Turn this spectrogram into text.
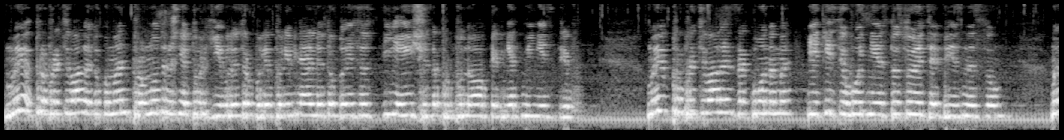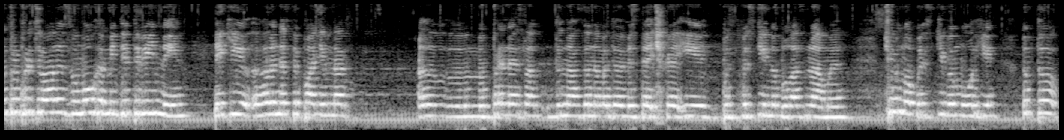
Ми пропрацювали документ про внутрішню торгівлю, зробили порівняльну таблицю з тією, що запропонував Кабінет міністрів. Ми пропрацювали з законами, які сьогодні стосуються бізнесу. Ми пропрацювали з вимогами діти війни, які Галина Степанівна е, принесла до нас до наметового містечка і постійно була з нами. Чорнобильські вимоги. Тобто,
